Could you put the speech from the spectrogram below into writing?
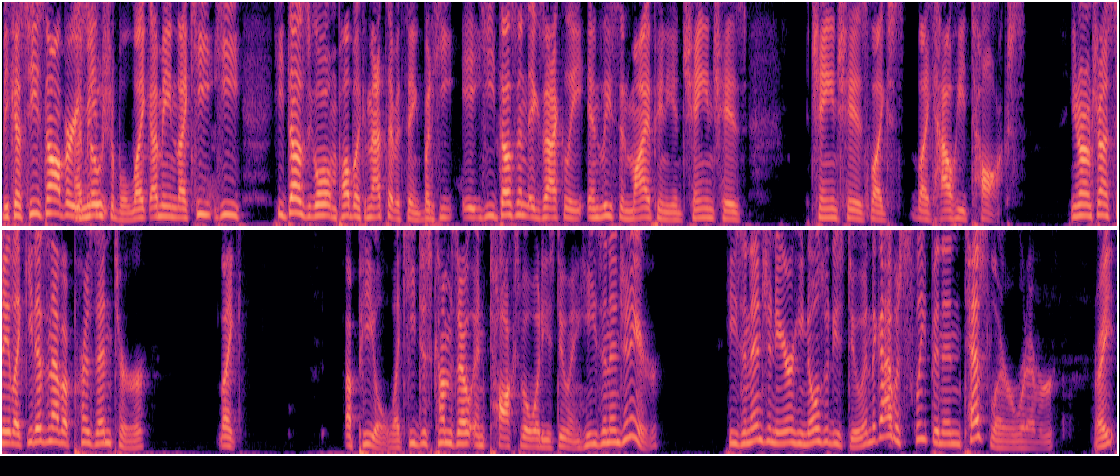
Because he's not very I mean, sociable. Like I mean, like he he he does go out in public and that type of thing, but he he doesn't exactly, at least in my opinion, change his change his like like how he talks. You know what I'm trying to say? Like he doesn't have a presenter like appeal. Like he just comes out and talks about what he's doing. He's an engineer. He's an engineer. He knows what he's doing. The guy was sleeping in Tesla or whatever, right?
